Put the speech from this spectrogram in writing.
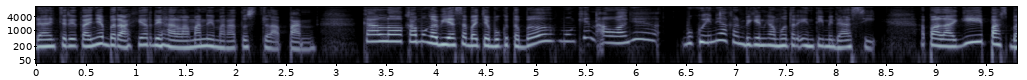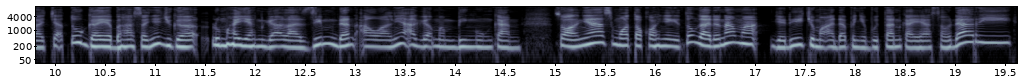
dan ceritanya berakhir di halaman 508. Kalau kamu nggak biasa baca buku tebel, mungkin awalnya buku ini akan bikin kamu terintimidasi. Apalagi pas baca tuh gaya bahasanya juga lumayan gak lazim dan awalnya agak membingungkan. Soalnya semua tokohnya itu gak ada nama, jadi cuma ada penyebutan kayak saudari,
